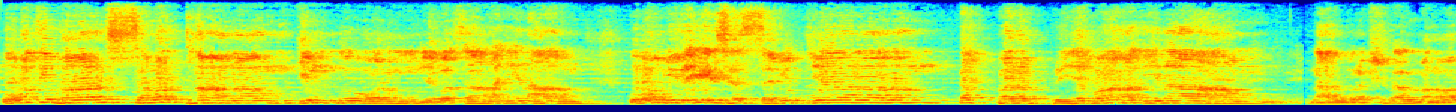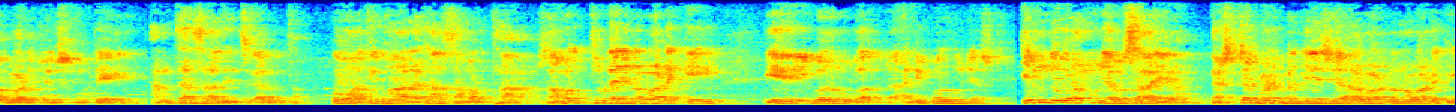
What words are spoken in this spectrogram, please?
కోతి భార సమర్థానాం కిం దూరం వ్యవసాయినాం కో తత్పర ప్రియవాదినాం. నాలుగు లక్షణాలు మనం అలవాటు చేసుకుంటే అంతా సాధించగలుగుతాం. ఓ అతిభారక సమర్థానం. సమర్థుడైన వాడికి ఏది బరువు కాదు అన్ని పనులు చేస్తాం. కిం దూరం వ్యవసాయం. కష్టపడి పనిచేసే అలవాటు ఉన్నవాడికి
